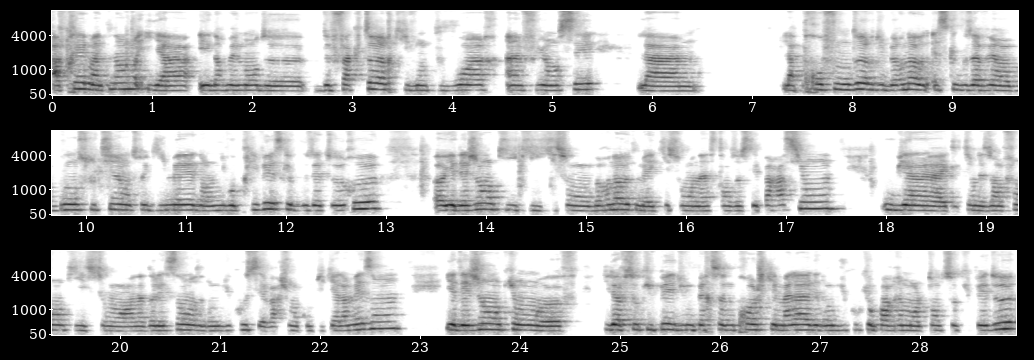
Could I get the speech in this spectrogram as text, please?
après, maintenant, il y a énormément de, facteurs qui vont pouvoir influencer la, la profondeur du burn-out. Est-ce que vous avez un bon soutien, entre guillemets, dans le niveau privé? Est-ce que vous êtes heureux? Il y a des gens qui, sont en burn-out, mais qui sont en instance de séparation ou bien qui ont des enfants qui sont en adolescence, donc du coup c'est vachement compliqué à la maison. Il y a des gens qui, euh, doivent s'occuper d'une personne proche qui est malade et donc du coup qui n'ont pas vraiment le temps de s'occuper d'eux.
